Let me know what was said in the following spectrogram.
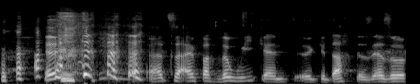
er hat so einfach The Weekend äh, gedacht, dass er so,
